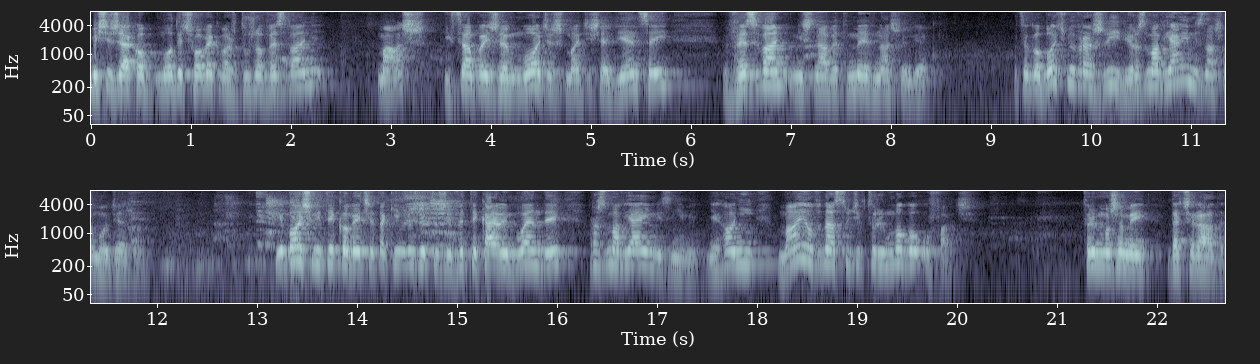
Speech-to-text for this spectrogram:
Myślisz, że jako młody człowiek masz dużo wyzwań? Masz. I chcę powiedzieć, że młodzież ma dzisiaj więcej wyzwań niż nawet my w naszym wieku. Dlatego bądźmy wrażliwi, rozmawiajmy z naszą młodzieżą. Nie bądźmy tylko, wiecie, takimi ludźmi, którzy wytykają im błędy, rozmawiajmy z nimi. Niech oni mają w nas ludzi, którym mogą ufać, którym możemy dać radę,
